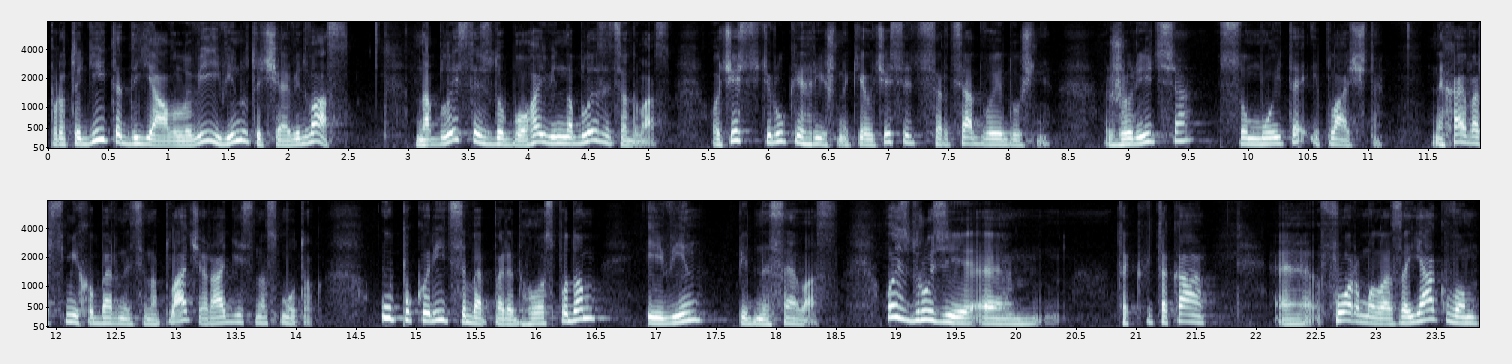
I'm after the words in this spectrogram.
протидійте дияволові, і він утече від вас. Наблизьтесь до Бога, і Він наблизиться до вас. Очистіть руки грішники, очистіть серця двоєдушні. Журіться, сумуйте і плачте. Нехай ваш сміх обернеться на плач, радість на смуток. Упокоріть себе перед Господом, і Він піднесе вас. Ось, друзі, ем, так, така е, формула за Яковом,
